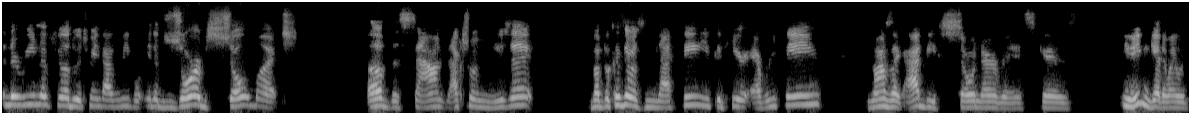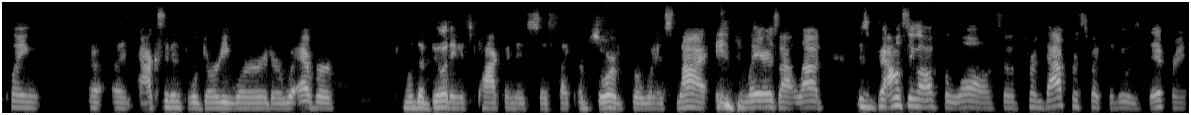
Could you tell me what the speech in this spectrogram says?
an arena filled with 20,000 people, it absorbs so much of the sound, the actual music. But because there was nothing, you could hear everything. And I was like, I'd be so nervous because you, know, you can get away with playing a, an accidental dirty word or whatever when the building is packed and it's just like absorbed. But when it's not, it blares out loud, just bouncing off the wall. So from that perspective, it was different.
